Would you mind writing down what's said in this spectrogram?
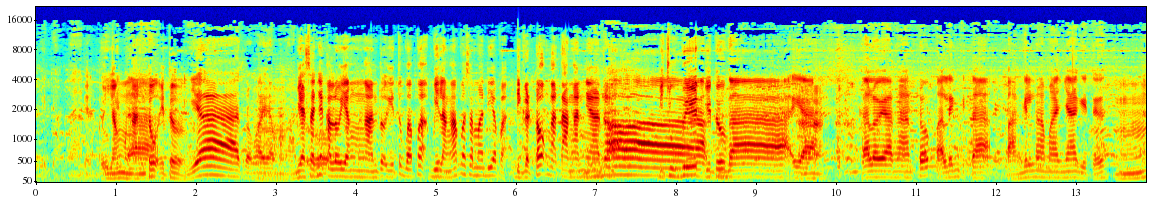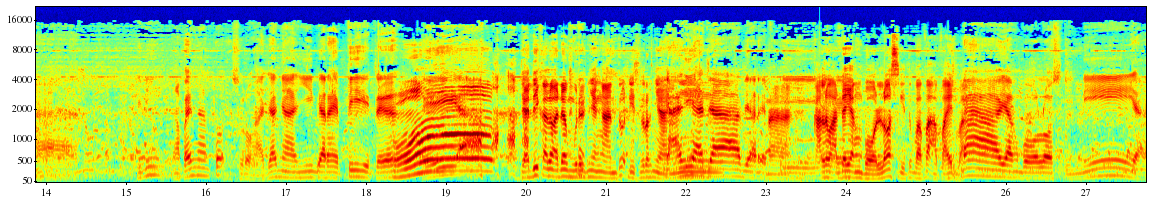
gitu. Nah, Ya, yang kita- mengantuk itu? Iya, terutama yang mengantuk. Biasanya kalau yang mengantuk itu Bapak bilang apa sama dia Pak? Digetok nggak tangannya? atau Enggak, Dicubit gitu? Enggak, ya. Ah. Kalau yang ngantuk paling kita panggil namanya gitu. Hmm. Nah, ngapain ngantuk? Suruh aja nyanyi biar happy gitu. Oh. Iya. Jadi kalau ada muridnya ngantuk disuruh Nyanyi nyanyi. aja biar happy. Nah, kalau ada yang bolos gitu Bapak apain Pak? Nah, yang bolos ini ya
